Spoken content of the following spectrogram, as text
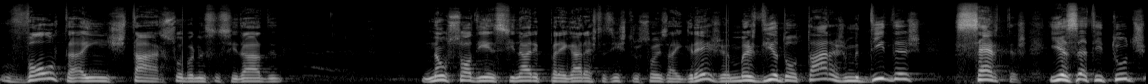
volta a instar sobre a necessidade não só de ensinar e pregar estas instruções à igreja, mas de adotar as medidas certas e as atitudes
